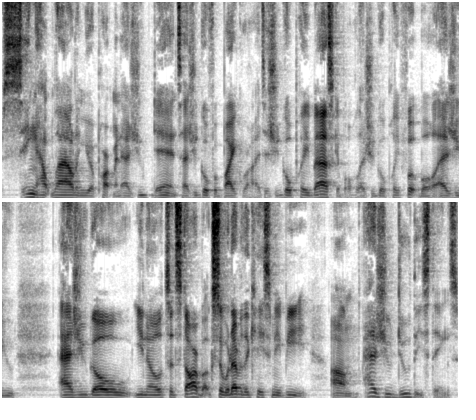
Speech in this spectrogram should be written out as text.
sing out loud in your apartment, as you dance, as you go for bike rides, as you go play basketball, as you go play football, as you as you go, you know, to Starbucks, so whatever the case may be, um, as you do these things,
